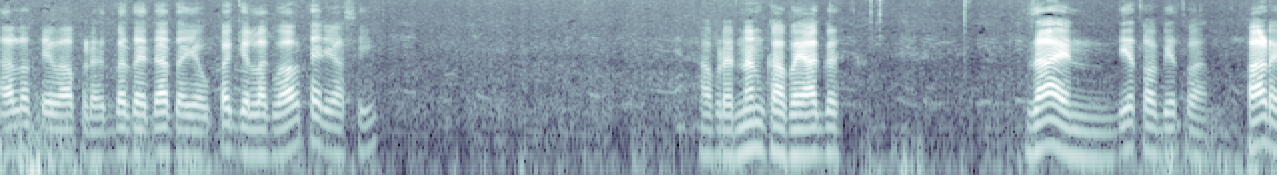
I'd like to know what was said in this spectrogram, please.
હાલો તે આપણે બધા દાદા એવું પગે લાગવા આવતા રહ્યા છીએ. આપણે નનકાભાઈ આગળ જાય ને દેતવા બેતવા પાડે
